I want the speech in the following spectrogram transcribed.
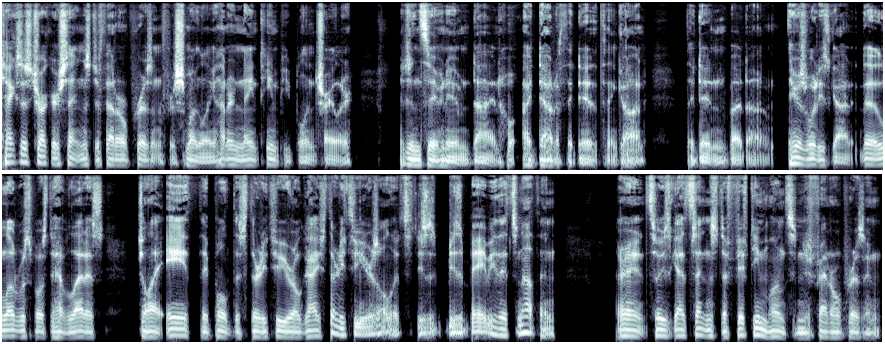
Texas trucker sentenced to federal prison for smuggling 119 people in trailer. It didn't say if any of them died. I doubt if they did. Thank God they didn't. But uh, here's what he's got. The load was supposed to have lettuce. July 8th, they pulled this 32 year old guy. He's 32 years old. It's, he's, a, he's a baby. That's nothing. All right. So he's got sentenced to 50 months in federal prison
